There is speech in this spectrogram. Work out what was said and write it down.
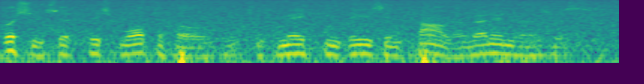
bushes at this waterhole which is making these impala very nervous.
